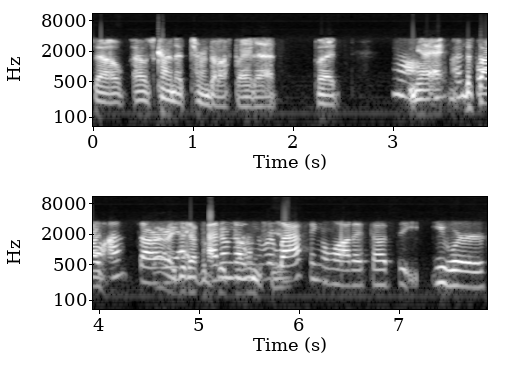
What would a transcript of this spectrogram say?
So I was kind of turned off by that. But Oh, Yeah, I'm, well, I'm sorry. I did have a I, good don't know. You were with laughing a lot. I thought that you were.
